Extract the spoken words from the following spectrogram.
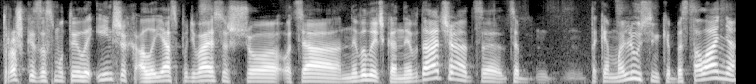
Трошки засмутили інших, але я сподіваюся, що оця невеличка невдача, це, це таке малюсіньке безталання,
